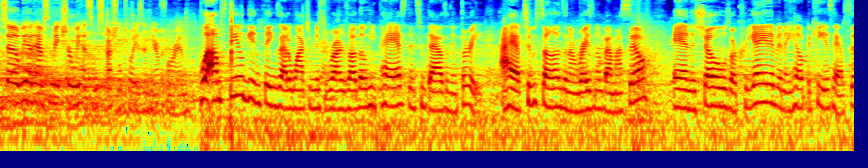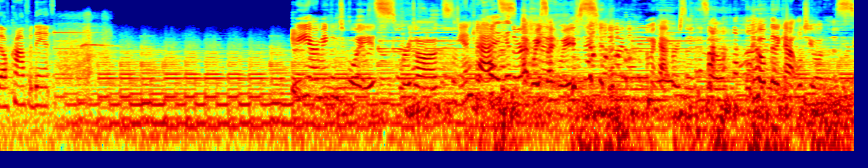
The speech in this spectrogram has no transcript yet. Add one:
so we had to have to make sure we had some special toys in here for him. Well, I'm still getting things out of watching Mr. Rogers, although he passed in 2003. I have two sons and I'm raising them by myself, and the shows are creative and they help the kids have self-confidence. We are making toys for dogs and cats at Wayside Waifs. so I hope that a cat will chew on this.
